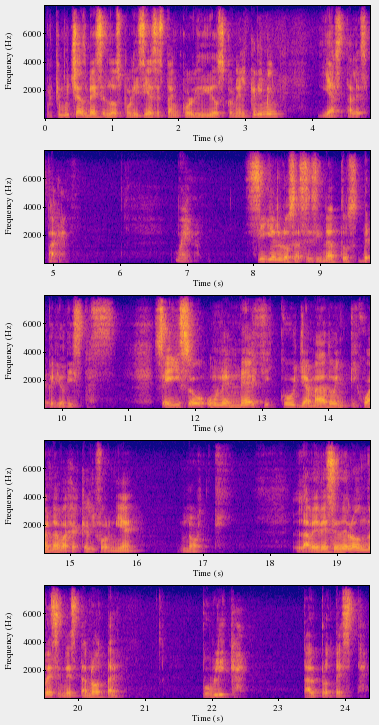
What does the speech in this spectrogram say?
porque muchas veces los policías están coludidos con el crimen y hasta les pagan. Bueno, siguen los asesinatos de periodistas. Se hizo un enérgico llamado en Tijuana, Baja California Norte. La BBC de Londres en esta nota publica tal protesta.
